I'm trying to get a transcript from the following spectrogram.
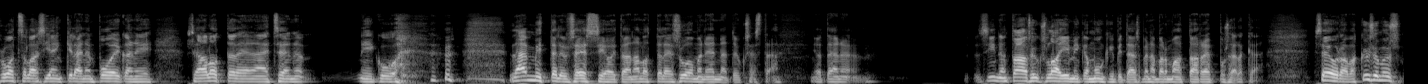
ruotsalaisjenkkiläinen poika, niin se aloittelee näitä sen niin kuin, lämmittelysessioitaan aloittelee Suomen ennätyksestä, joten siinä on taas yksi laji, mikä munkin pitäisi mennä varmaan ottaa reppuselkää. Seuraava kysymys.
